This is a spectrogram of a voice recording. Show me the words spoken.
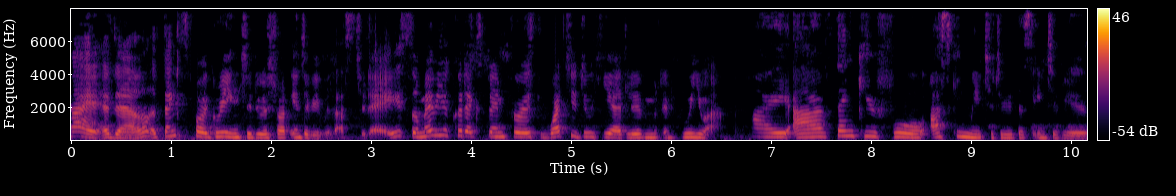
Hi, Adele. Thanks for agreeing to do a short interview with us today. So maybe you could explain first what you do here at Löwenmut and who you are. Hi, uh, thank you for asking me to do this interview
